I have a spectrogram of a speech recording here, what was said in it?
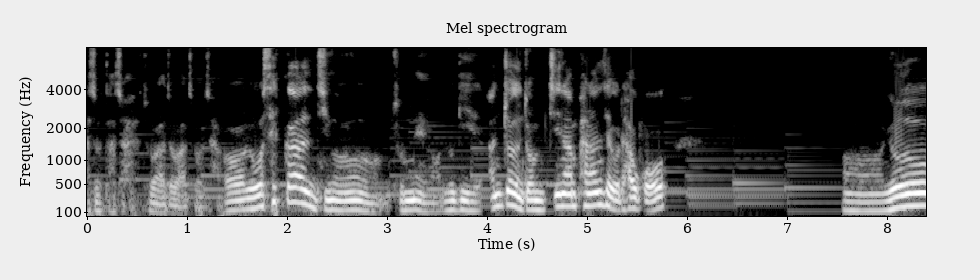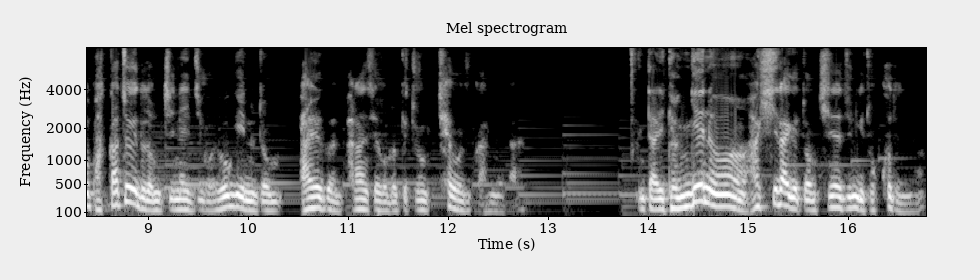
다 좋다 좋아. 좋아 좋아. 어, 요 색깔 지금 좋네요. 여기 안쪽은 좀 진한 파란색으로 하고 어, 요 바깥쪽에도 좀 진해지고 여기는 좀 밝은 파란색으로 이렇게 쭉 채워줄까 합니다. 일단 이 경계는 확실하게 좀 칠해주는 게 좋거든요.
